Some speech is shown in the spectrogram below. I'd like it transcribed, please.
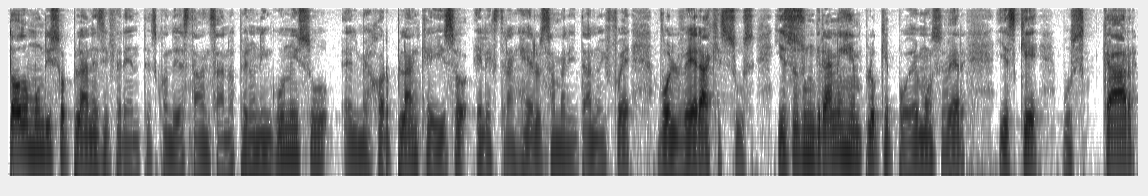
todo el mundo hizo planes diferentes cuando ya estaban sanos, pero ninguno hizo el mejor plan que hizo el extranjero, el samaritano, y fue volver a Jesús. Y eso es un gran ejemplo que podemos ver, y es que buscar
